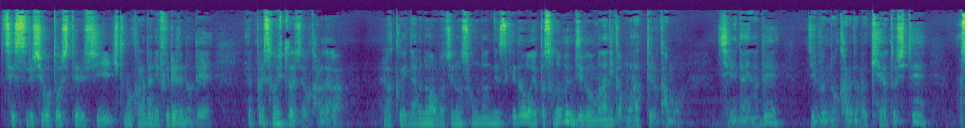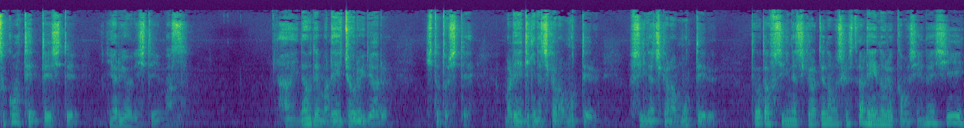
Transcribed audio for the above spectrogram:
接する仕事をしてるし人の体に触れるのでやっぱりその人たちの体が楽になるのはもちろんそうなんですけどやっぱその分自分も何かもらってるかもしれないので自分の体のケアとしてそこは徹底してやるようにしています。はい、なので、まあ、霊長類である人として、まあ、霊的な力を持っている不思議な力を持っている。ってことは不思議な力っていうのはもしかしたら霊能力かもしれないし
